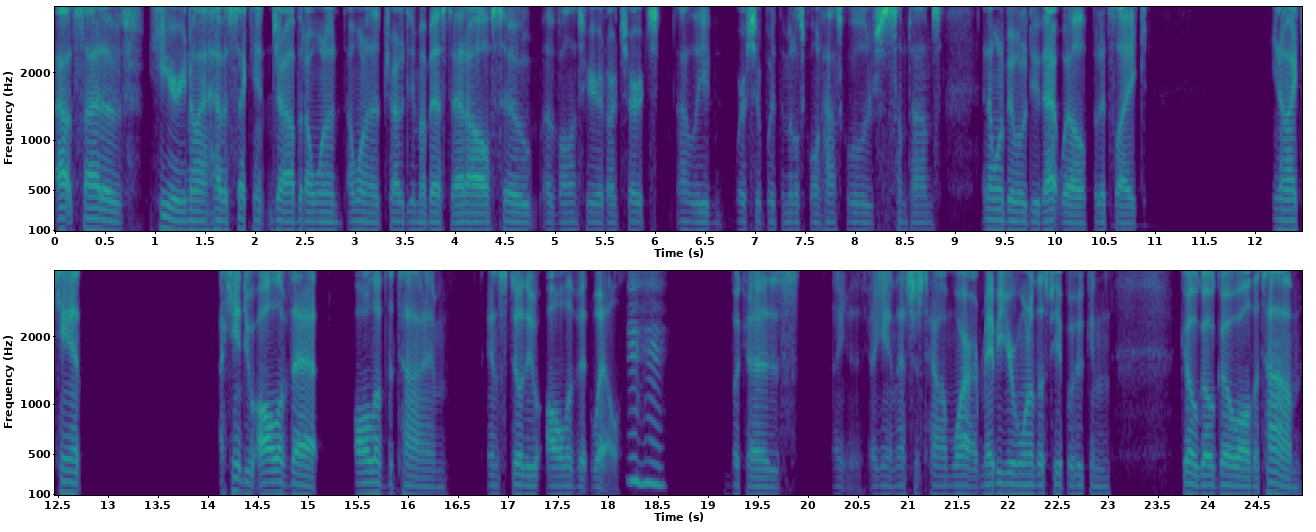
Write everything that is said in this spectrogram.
outside of here, you know, I have a second job that I want to I want to try to do my best at. I also a volunteer at our church. I lead worship with the middle school and high schoolers sometimes, and I want to be able to do that well. But it's like, you know, I can't I can't do all of that all of the time and still do all of it well Mhm. because again that's just how i'm wired maybe you're one of those people who can go go go all the time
